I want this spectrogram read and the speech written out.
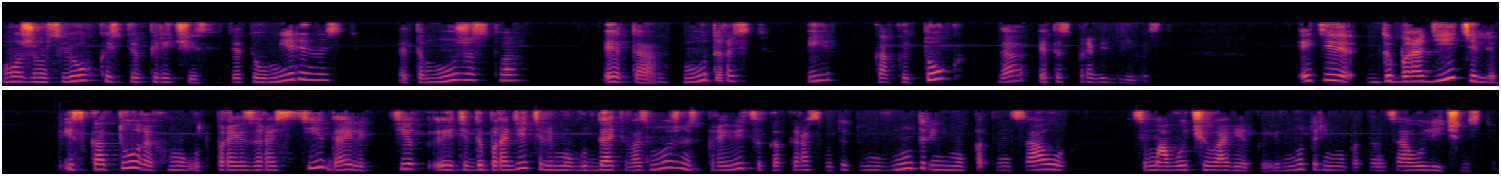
можем с легкостью перечислить. Это умеренность, это мужество, это мудрость и, как итог, да, это справедливость. Эти добродетели из которых могут произрасти, да, или те, эти добродетели могут дать возможность проявиться как раз вот этому внутреннему потенциалу самого человека или внутреннему потенциалу личности.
